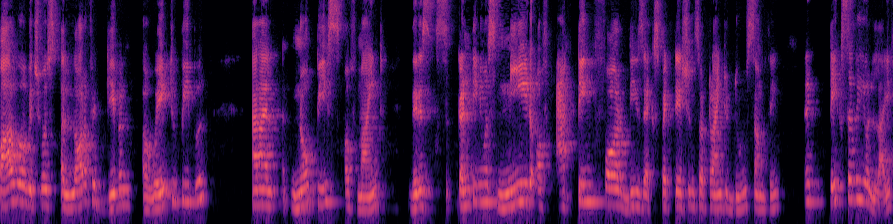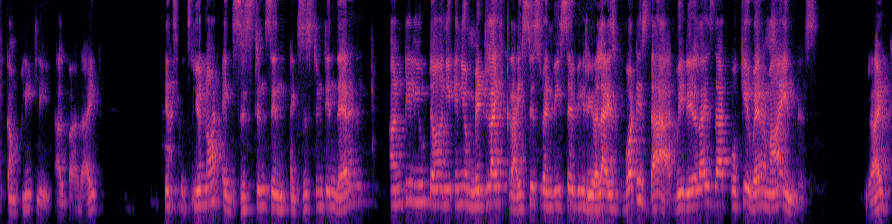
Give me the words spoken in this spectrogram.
power which was a lot of it given away to people. And I no peace of mind. There is continuous need of acting for these expectations or trying to do something. And it takes away your life completely, Alpa, right? It's, it's you're not existence in existent in there and until you turn in your midlife crisis when we say we realize what is that? We realize that okay where am i in this? Right?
